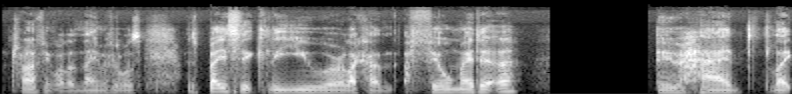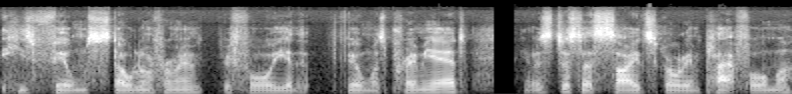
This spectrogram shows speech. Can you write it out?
I'm trying to think what the name of it was. It was basically you were like a, a film editor who had like his film stolen from him before the film was premiered. It was just a side-scrolling platformer.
